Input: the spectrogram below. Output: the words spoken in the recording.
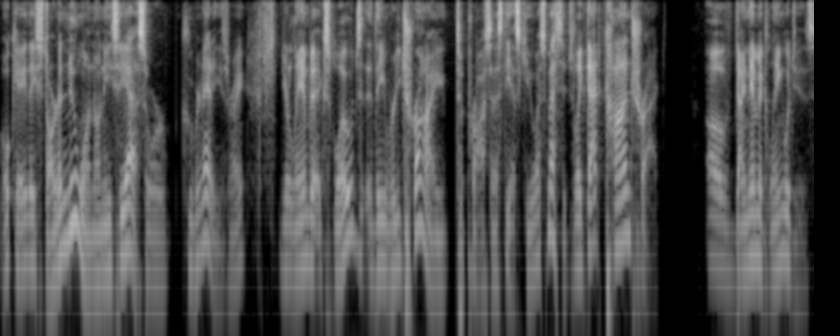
Okay, they start a new one on ECS or Kubernetes, right? Your Lambda explodes, they retry to process the SQS message. Like that contract of dynamic languages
